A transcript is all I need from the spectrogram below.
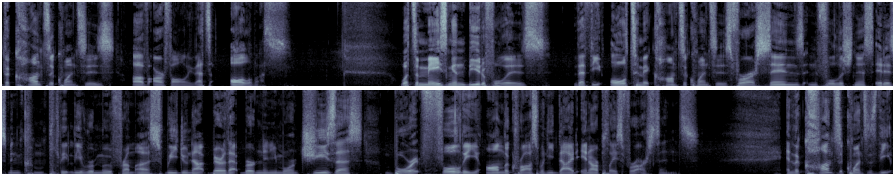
the consequences of our folly. That's all of us. What's amazing and beautiful is that the ultimate consequences for our sins and foolishness it has been completely removed from us. We do not bear that burden anymore. Jesus bore it fully on the cross when he died in our place for our sins. And the consequences the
